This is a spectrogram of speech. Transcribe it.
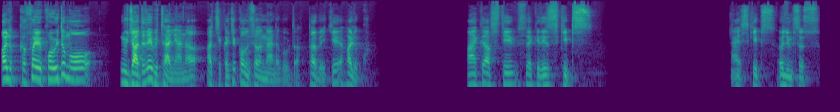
Haluk kafayı koydu mu o mücadele biter yani açık açık konuşalım yani burada. Tabii ki Haluk. Minecraft Steve sürekli skips. Yani skips ölümsüz.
